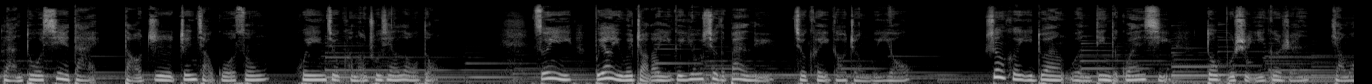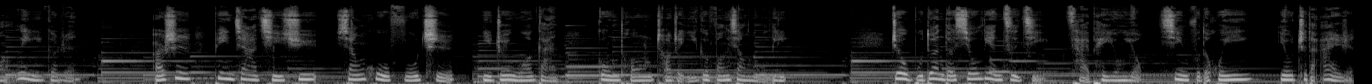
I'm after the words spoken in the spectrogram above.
懒惰懈怠，导致针脚过松，婚姻就可能出现漏洞。所以，不要以为找到一个优秀的伴侣就可以高枕无忧。任何一段稳定的关系，都不是一个人仰望另一个人，而是并驾齐驱，相互扶持，你追我赶，共同朝着一个方向努力。只有不断的修炼自己，才配拥有幸福的婚姻、优质的爱人。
